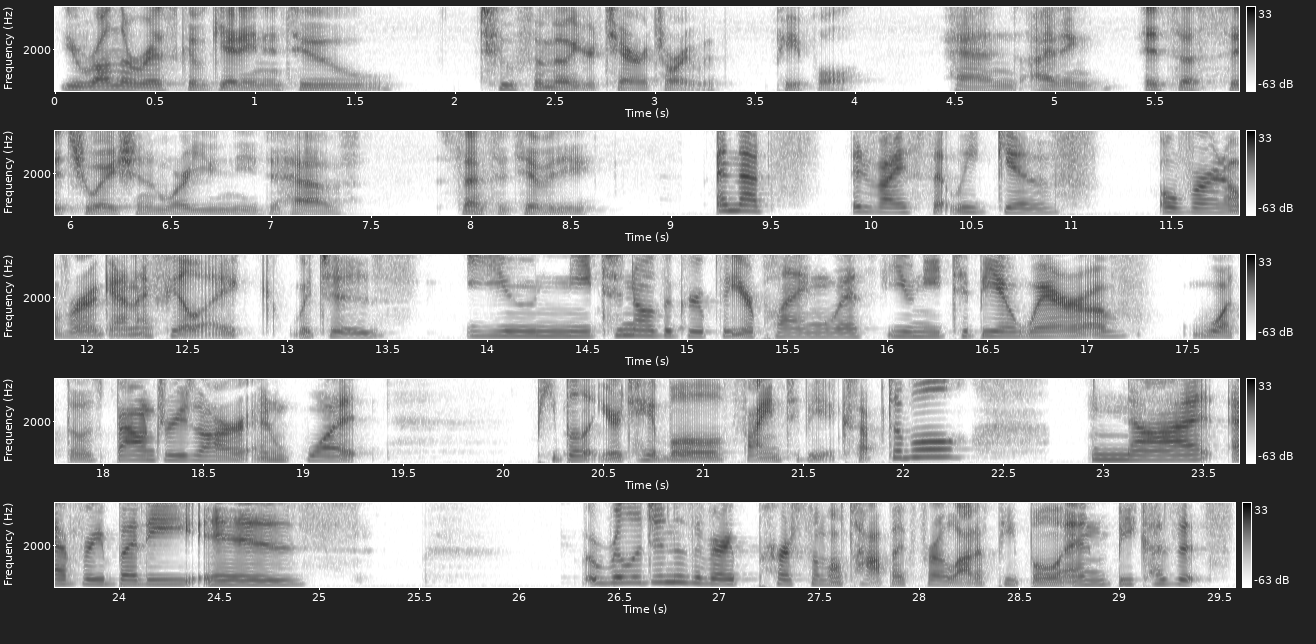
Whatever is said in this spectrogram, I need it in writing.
you run the risk of getting into too familiar territory with people and i think it's a situation where you need to have sensitivity And that's advice that we give over and over again, I feel like, which is you need to know the group that you're playing with. You need to be aware of what those boundaries are and what people at your table find to be acceptable. Not everybody is. Religion is a very personal topic for a lot of people. And because it's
